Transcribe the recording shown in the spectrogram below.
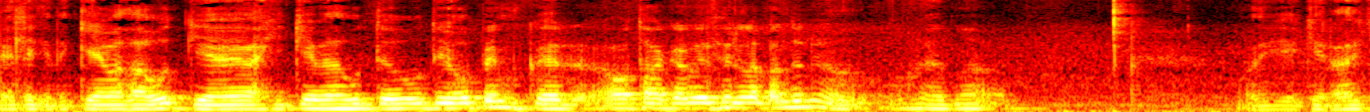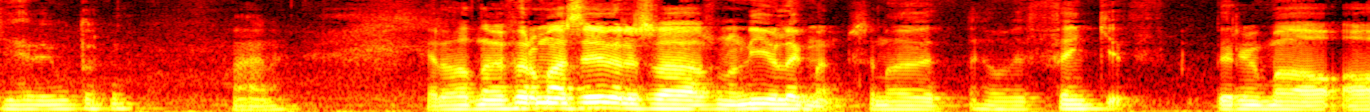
ég ætla ekki að gefa það út ég hef ekki gefið það út, út í hópin hver á að taka við fyrirlega bandinu og, og hérna og ég gera það ekki hér í útdarpin Nei, nei. Er þarna við förum aðeins yfir þessa nýju leikmenn sem að við við fengið byrjum á, á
